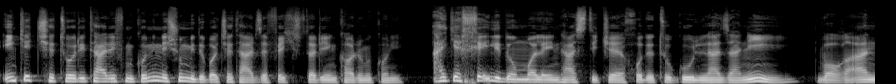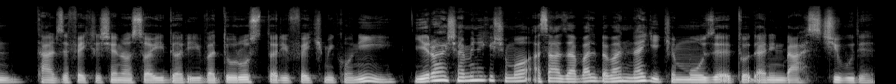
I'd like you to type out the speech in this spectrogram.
اینکه چطوری تعریف می‌کنی نشون میده با چه طرز فکر داری این کار رو می‌کنی. اگه خیلی دنبال این هستی که خودتو گول نزنی واقعا طرز فکر شناسایی داری و درست داری فکر می‌کنی یه راهش همینه که شما اصلا از اول به من نگی که موضع تو در این بحث چی بوده.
